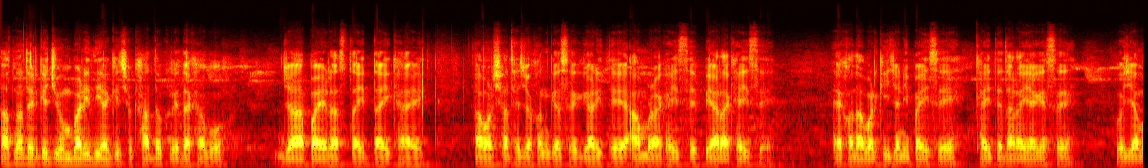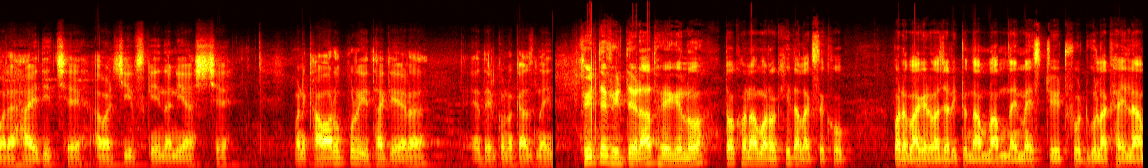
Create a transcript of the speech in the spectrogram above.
আপনাদেরকে জুম বাড়ি দিয়া কিছু খাদ্য করে দেখাবো। যা পায় রাস্তায় তাই খায়। আমার সাথে যখন গেছে গাড়িতে, আমরা খাইছে, পেয়ারা খাইছে। এখন আবার কি জানি পাইছে, খাইতে দাঁড়াইয়া গেছে। ওই যে আমার হাই দিচ্ছে, আবার চিপস কিনা নিয়ে আসছে। মানে খাওয়ার উপরেই থাকে এরা। এদের কোনো কাজ নাই। ফিরতে ফিরতে রাত হয়ে গেল, তখন আমারও খিদা লাগছে খুব। পরে বাগের বাজার একটু নামলাম, নাইমা স্ট্রিট ফুডগুলা খাইলাম।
